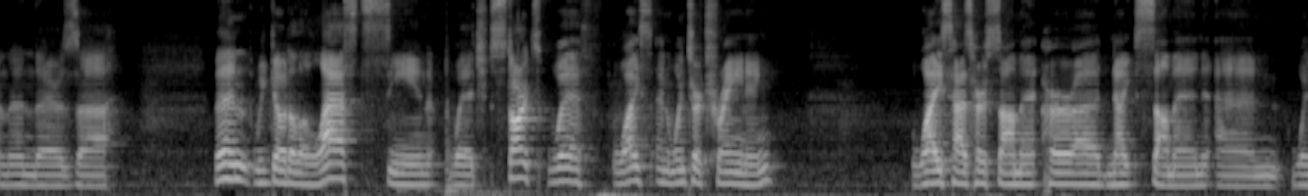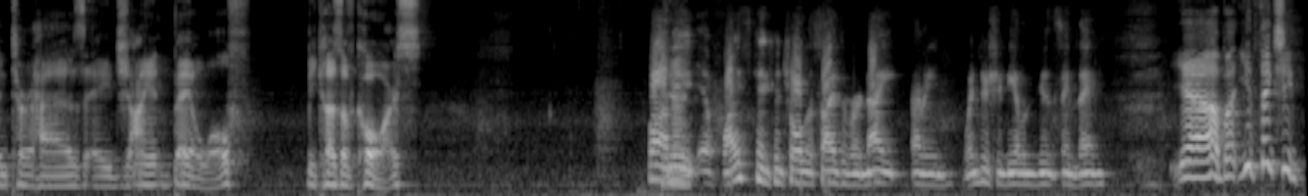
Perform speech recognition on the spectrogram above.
And then there's uh, Then we go to the last scene, which starts with Weiss and Winter training. Weiss has her summon, her uh, knight summon, and Winter has a giant Beowolf, because of course. Well, I mean, if Weiss can control the size of her knight, I mean, Winter should be able to do the same thing. Yeah, but you'd think she'd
